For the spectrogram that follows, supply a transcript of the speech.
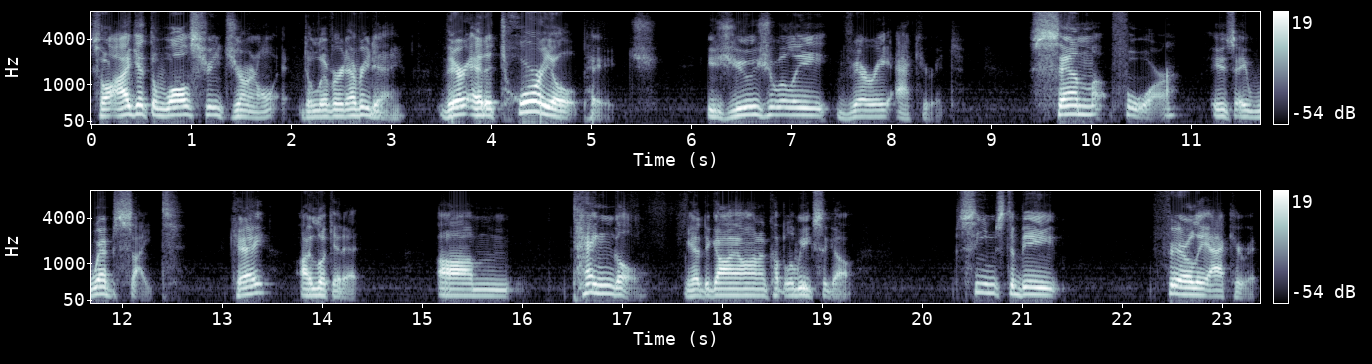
So I get the Wall Street Journal delivered every day. Their editorial page is usually very accurate. Semafor is a website. Okay, I look at it. Um, Tangle, we had the guy on a couple of weeks ago, seems to be fairly accurate.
